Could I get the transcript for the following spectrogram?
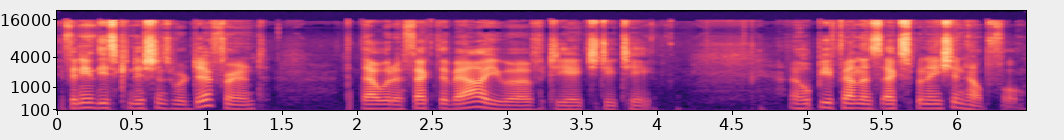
if any of these conditions were different, that would affect the value of dHdt. I hope you found this explanation helpful.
